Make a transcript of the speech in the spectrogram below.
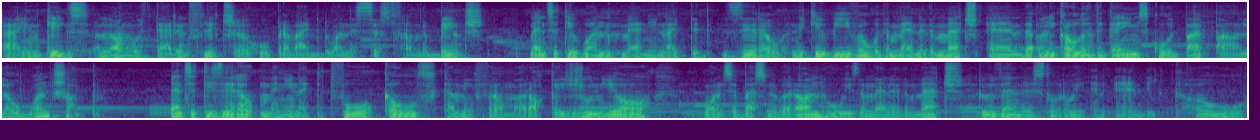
Ryan Giggs, along with Darren Fletcher, who provided one assist from the bench. Man City 1, Man United 0. Nicky Weaver with the man of the match, and the only goal of the game scored by Paulo Wanchope. Man City 0, Man United 4 goals coming from Roque Jr., Juan Sebastian Veron, who is the man of the match, Ruud van Nistelrooy, and Andy Cole.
